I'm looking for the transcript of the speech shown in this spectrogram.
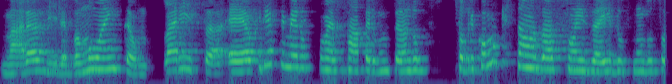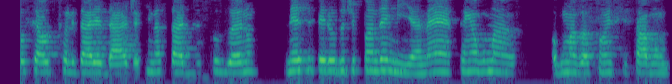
Maravilha, vamos lá então. Larissa, é, eu queria primeiro começar perguntando sobre como que estão as ações aí do Fundo Social de Solidariedade aqui na cidade de Suzano nesse período de pandemia, né? Tem algumas, algumas ações que estavam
